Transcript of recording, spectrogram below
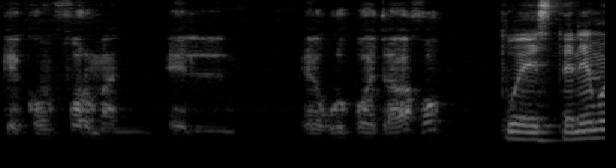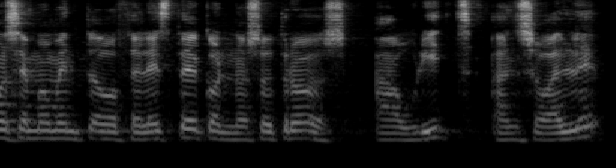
que conforman el, el grupo de trabajo. Pues tenemos en Momento Celeste con nosotros a Uritz Ansoalde,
